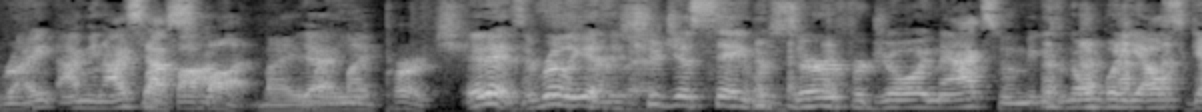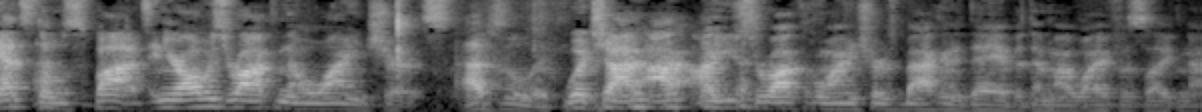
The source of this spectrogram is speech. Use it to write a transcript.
right? I mean, I my sat behind. spot, my, yeah, my, my you- perch. it is. It really is. It should just say reserved for Joey Maximum because nobody else gets those spots, and you're always rocking the Hawaiian shirts. Absolutely. Which I, I, I used to rock the Hawaiian shirts back in the day, but then my wife was like, "No,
